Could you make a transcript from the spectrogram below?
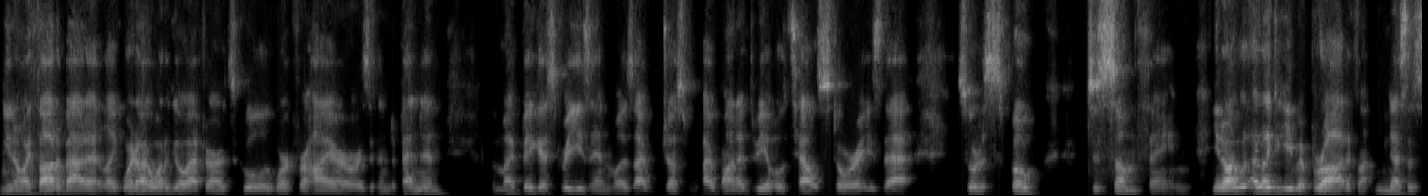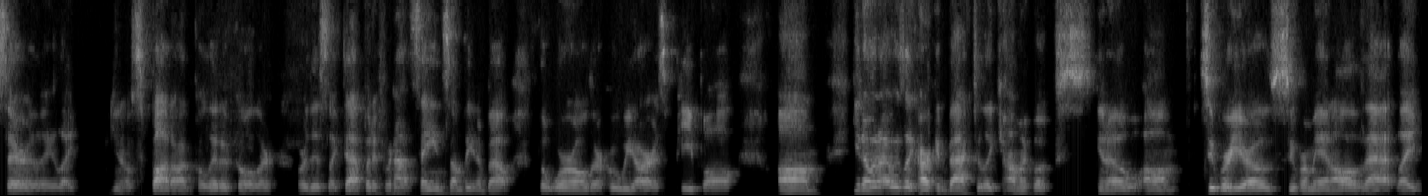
you know, I thought about it, like, where do I want to go after art school? Work for hire, or is it independent? My biggest reason was I just I wanted to be able to tell stories that sort of spoke to something. You know, I, I like to keep it broad. It's not necessarily like you know spot on political or or this like that. But if we're not saying something about the world or who we are as people um you know and i always like harken back to like comic books you know um superheroes superman all of that like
